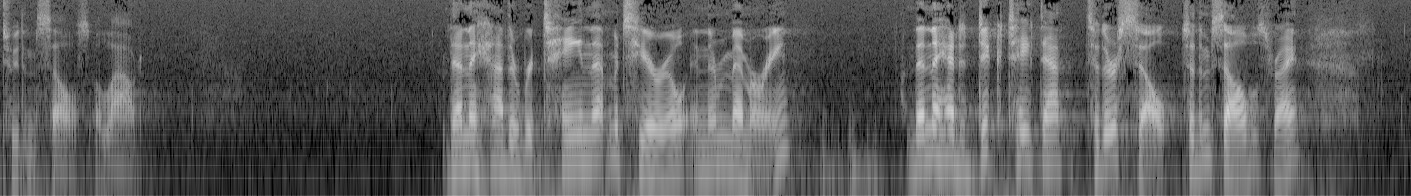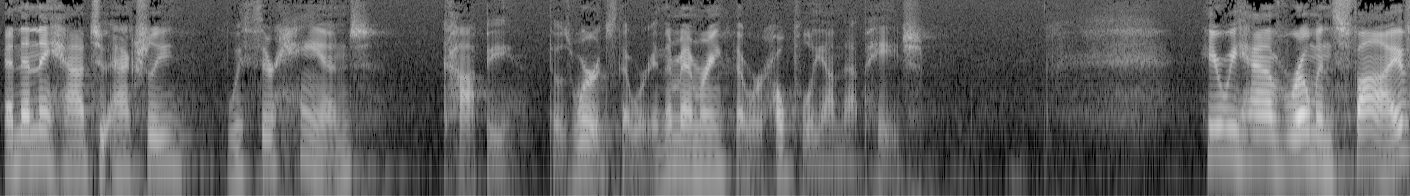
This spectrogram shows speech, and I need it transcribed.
to themselves aloud. Then they had to retain that material in their memory. Then they had to dictate that to, their self, to themselves, right? And then they had to actually, with their hand, copy those words that were in their memory that were hopefully on that page. Here we have Romans 5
